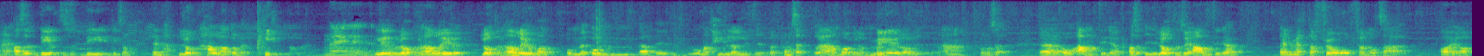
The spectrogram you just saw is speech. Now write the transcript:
Nej. Alltså det är inte så, det är liksom, den här låten handlar inte om ett piller. nej, nej, nej. Låten handlar ju, låten handlar ju om, att, om, om, äh, om att hylla livet på något sätt. Och Ja. att man bara vill ha mer av livet Ja. på något sätt. Eh, och antidepp, alltså i låten så är antidepp en metafor för något så här. Ja, ja,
